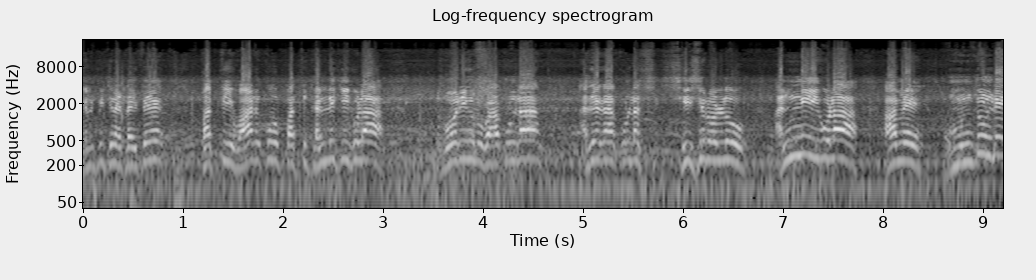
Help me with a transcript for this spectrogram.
గెలిపించినట్లయితే ప్రతి వార్డుకు ప్రతి గల్లీకి కూడా బోరింగ్లు కాకుండా అదే కాకుండా సీసీ రోడ్లు అన్నీ కూడా ఆమె ముందుండి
